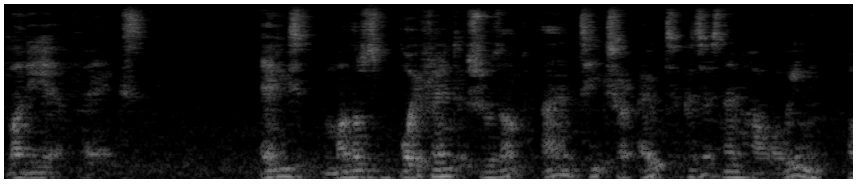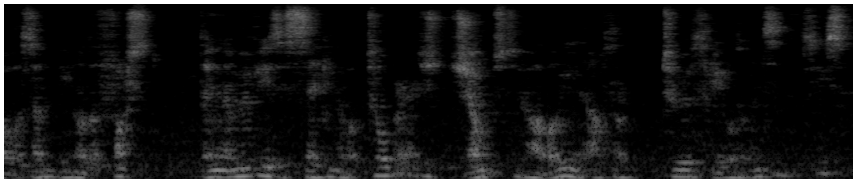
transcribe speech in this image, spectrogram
bloody effects. Eddie's mother's boyfriend shows up and takes her out because it's now Halloween. All of a sudden, you know, the first thing in the movie is the 2nd of October, it just jumps to Halloween after two or three other instances.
